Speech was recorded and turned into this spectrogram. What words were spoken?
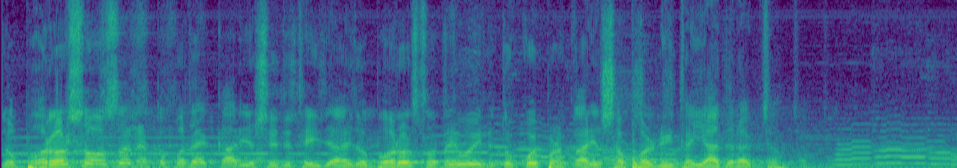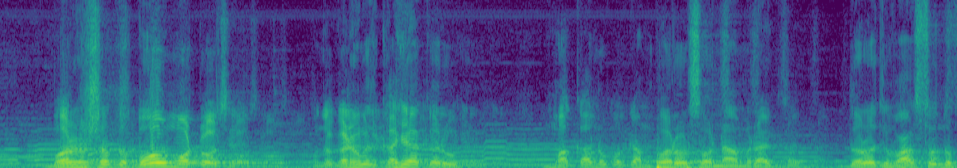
જો ભરોસો હશે ને, તો બધા કાર્ય સિદ્ધ થઈ જાય. જો ભરોસો નહીં હોય ને, તો કોઈ પણ કાર્ય સફળ નહીં થાય. યાદ રાખજો. ભરોસો તો બહુ મોટો છે. હું તો ઘણી વખત કહ્યા કરું, મકાન ઉપર કામ ભરોસો નામ રાખજો. દરરોજ વાંચશો તો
